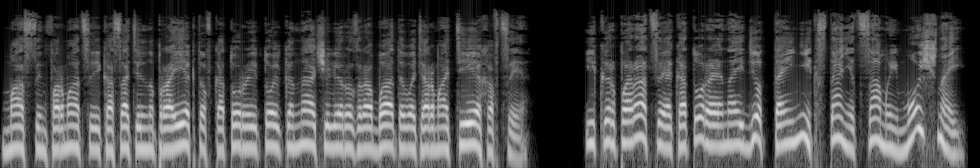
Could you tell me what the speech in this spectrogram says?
масса информации касательно проектов, которые только начали разрабатывать арматеховцы. И корпорация, которая найдет тайник, станет самой мощной,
